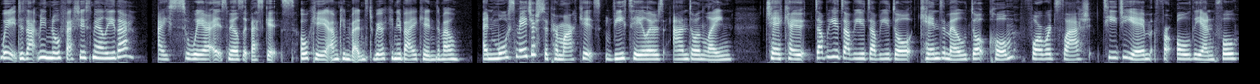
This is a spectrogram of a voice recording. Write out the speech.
Wait, does that mean no fishy smell either? I swear it smells like biscuits. Okay, I'm convinced. Where can you buy Kendamil? In most major supermarkets, retailers, and online, check out www.kendamil.com forward slash TGM for all the info.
